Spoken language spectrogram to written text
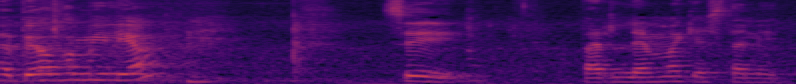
La teva família? Sí, parlem aquesta nit.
